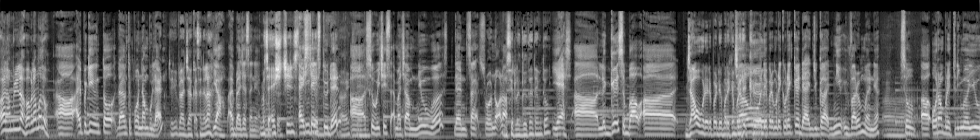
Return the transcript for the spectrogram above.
Alhamdulillah Berapa lama tu Uh, I pergi untuk dalam tempoh 6 bulan. Jadi belajar kat sana lah Ya, yeah, I belajar sana. Macam Untuk- exchange student. Exchange student. Okay. Uh, so which is macam new world dan sangat seronok lah. Mesti lega kan time tu Yes, uh, lega sebab uh, Jauh daripada mereka-mereka jauh daripada mereka-mereka dan juga new environment ya. Ah. So uh, orang boleh terima you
